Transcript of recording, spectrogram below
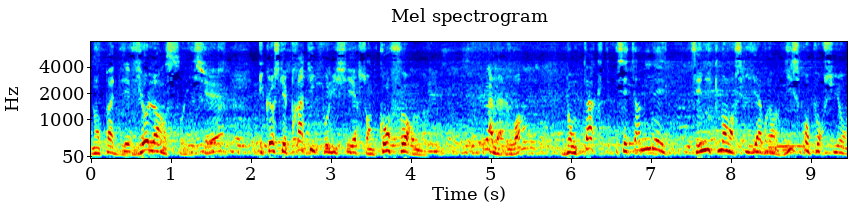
non pas des violences policières, et que lorsque les pratiques policières sont conformes à la loi, donc acte, c'est terminé. C'est uniquement lorsqu'il y a vraiment disproportion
